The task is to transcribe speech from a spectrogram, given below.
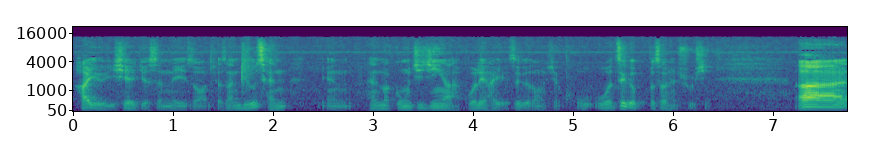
还有一些就是那种叫什么流程，嗯，还什么公积金啊，国内还有这个东西，我我这个不是很熟悉，啊，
